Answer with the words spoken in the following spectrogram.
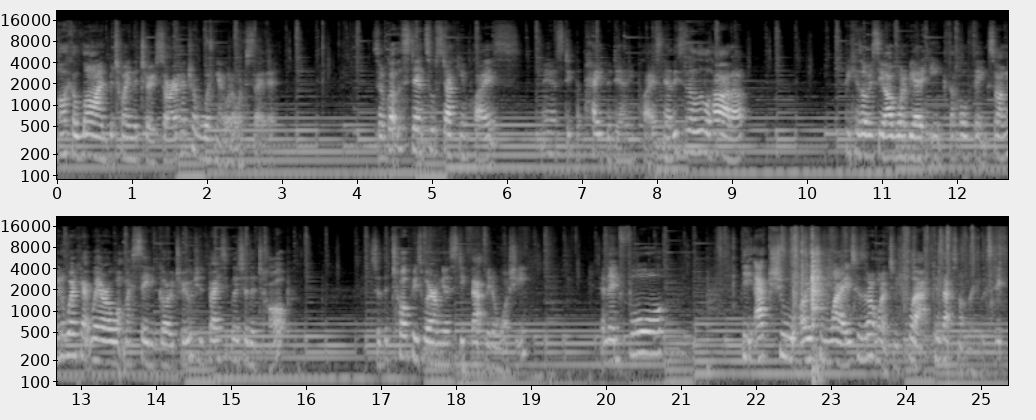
like a line between the two. Sorry, I had trouble working out what I want to say there. So I've got the stencil stuck in place. I'm going to stick the paper down in place. Now this is a little harder because obviously I want to be able to ink the whole thing. So I'm going to work out where I want my sea to go to, which is basically to the top. So the top is where I'm going to stick that bit of washi. And then for the actual ocean waves, because I don't want it to be flat, because that's not realistic,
